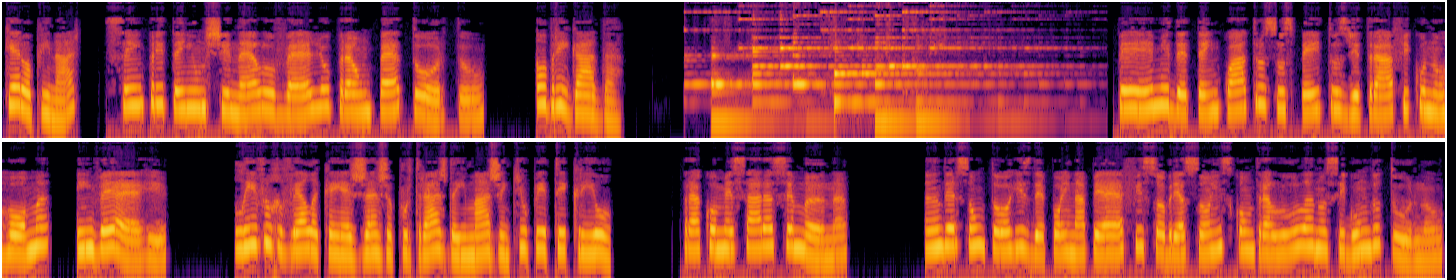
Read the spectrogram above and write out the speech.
Quer opinar? Sempre tem um chinelo velho para um pé torto. Obrigada. PM detém quatro suspeitos de tráfico no Roma, em VR. Livro revela quem é Janja por trás da imagem que o PT criou. Para começar a semana, Anderson Torres depõe na PF sobre ações contra Lula no segundo turno.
